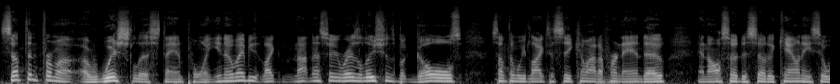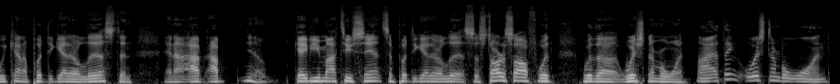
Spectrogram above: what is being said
something from a, a wish list standpoint, you know, maybe like not necessarily resolutions, but goals, something we'd like to see come out of Hernando and also DeSoto County. So we kind of put together a list, and, and I, I, you know, gave you my two cents and put together a list. So start us off with with a uh, wish number one. All right, I think wish number one,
